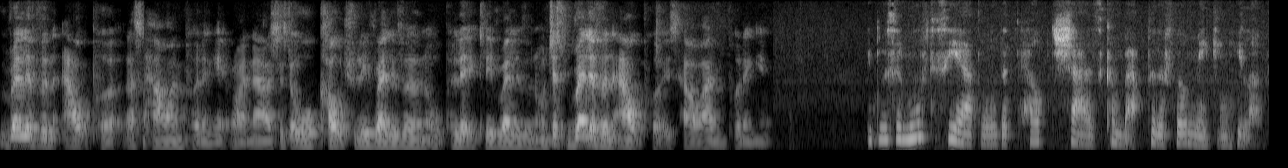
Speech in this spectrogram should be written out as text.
relevant output. That's how I'm putting it right now. It's just all culturally relevant or politically relevant or just relevant output is how I'm putting it. It was a move to Seattle that helped Shaz come back to the filmmaking he loved.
